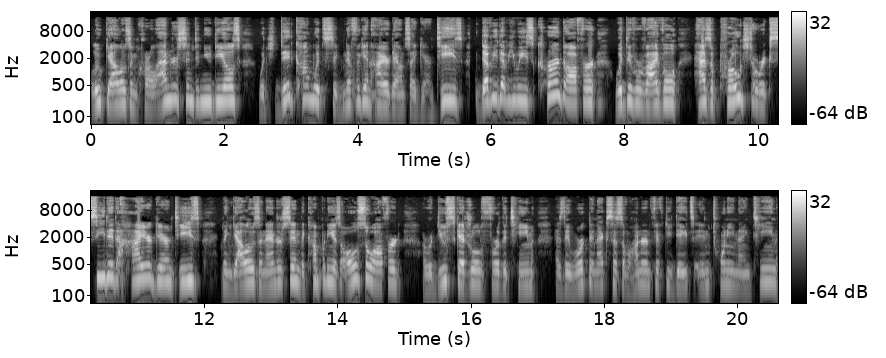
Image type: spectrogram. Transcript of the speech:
Luke Gallows and Karl Anderson to new deals, which did come with significant higher downside guarantees. WWE's current offer with the revival has approached or exceeded higher guarantees than Gallows and Anderson. The company has also offered a reduced schedule for the team as they worked in excess of 150 dates in 2019.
